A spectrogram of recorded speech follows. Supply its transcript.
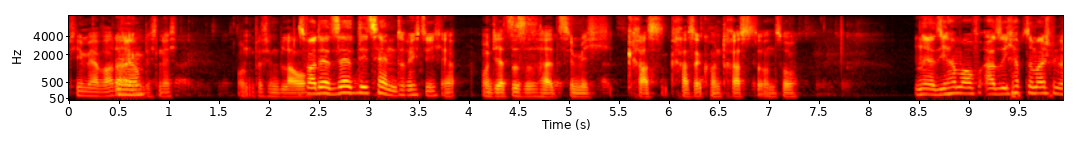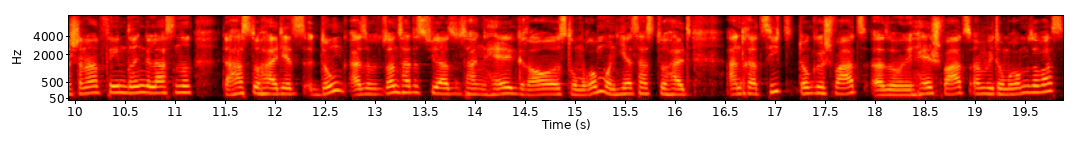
Viel mehr war da ja. eigentlich nicht. Und ein bisschen blau. Das war der sehr dezent, richtig. Ja. Und jetzt ist es halt ziemlich krass, krasse Kontraste und so. Naja, sie haben auf, also ich habe zum Beispiel das Standard-Theme drin gelassen, da hast du halt jetzt dunkel, also sonst hattest du ja sozusagen hellgraues drumrum und hier hast du halt Anthrazit, dunkelschwarz, also hellschwarz irgendwie drumrum sowas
